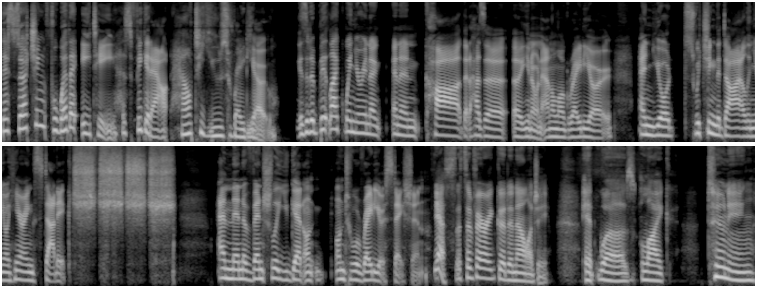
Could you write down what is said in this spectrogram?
they're searching for whether ET has figured out how to use radio. Is it a bit like when you're in a in a car that has a, a you know an analog radio and you're switching the dial and you're hearing static and then eventually you get on onto a radio station. Yes, that's a very good analogy. It was like tuning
